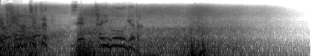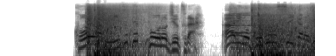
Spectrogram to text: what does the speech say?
絶対防御だ。これは水鉄砲の術だ。兄の武道水化の術。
